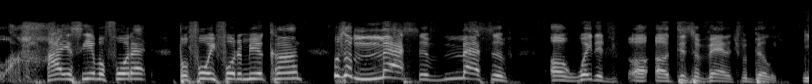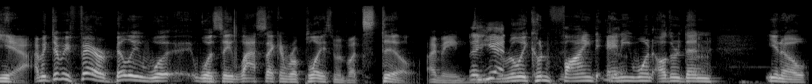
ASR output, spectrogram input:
highest year before that? Before he fought Amir Khan, it was a massive, massive uh, weighted uh, uh, disadvantage for Billy. Yeah, I mean to be fair, Billy w- was a last second replacement, but still, I mean, Uh, he had- really couldn't find anyone other than you know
